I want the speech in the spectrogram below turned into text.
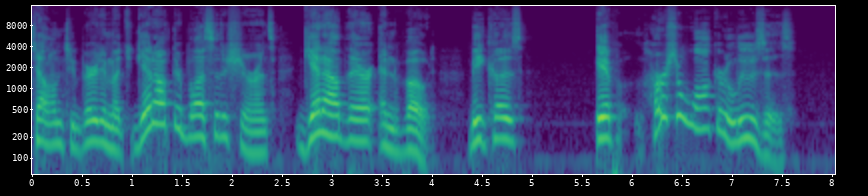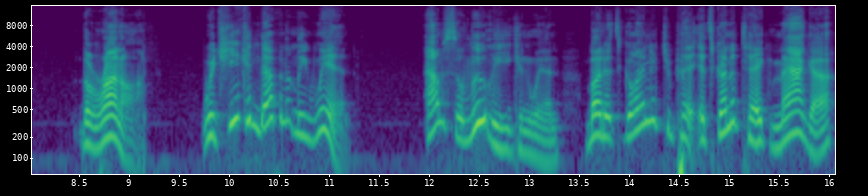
tell them to very much get off their blessed assurance, get out there and vote. Because if Herschel Walker loses the runoff, which he can definitely win, absolutely he can win, but it's going to pay, it's going to take MAGA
